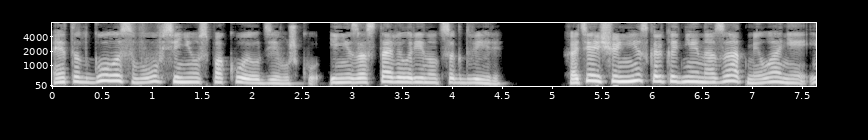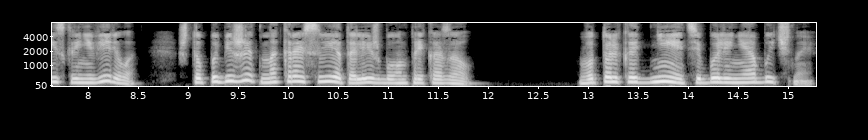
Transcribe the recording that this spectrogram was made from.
Этот голос вовсе не успокоил девушку и не заставил ринуться к двери. Хотя еще несколько дней назад Мелания искренне верила, что побежит на край света, лишь бы он приказал. Вот только дни эти были необычные.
